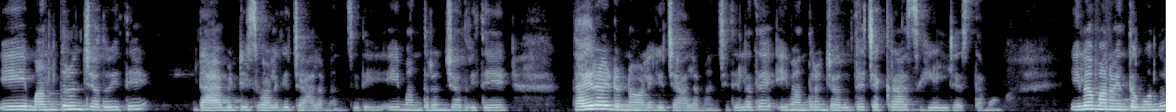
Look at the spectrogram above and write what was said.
ఈ మంత్రం చదివితే డయాబెటీస్ వాళ్ళకి చాలా మంచిది. ఈ మంత్రం చదివితే థైరాయిడ్ ఉన్న వాళ్ళకి చాలా మంచిది. లేకపోతే ఈ మంత్రం చదివితే చక్రాస్ హీల్ చేస్తాము. ఇలా మనం ఇంతకుముందు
